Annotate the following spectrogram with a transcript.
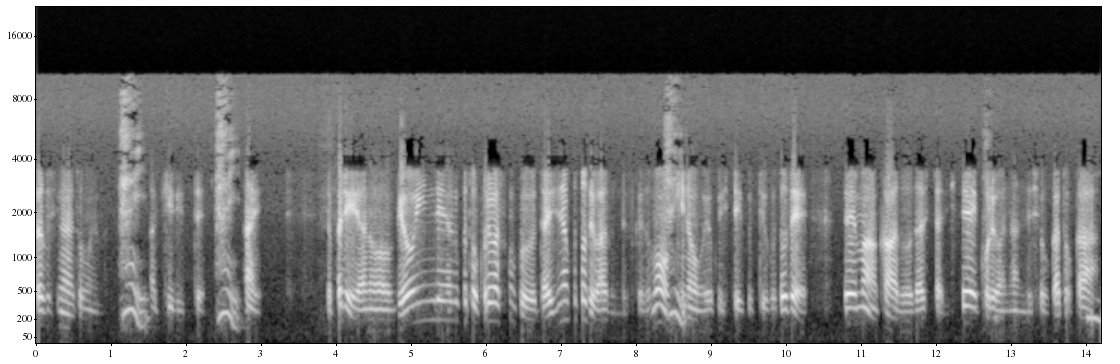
全く違うと思います。はい、はっきり言って。はい。はい。やっぱりあの病院でやることこれはすごく大事なことではあるんですけども、はい、機能を良くしていくっていうことでで、まあ、カードを出したりしてこれは何でしょうかとか、うん、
